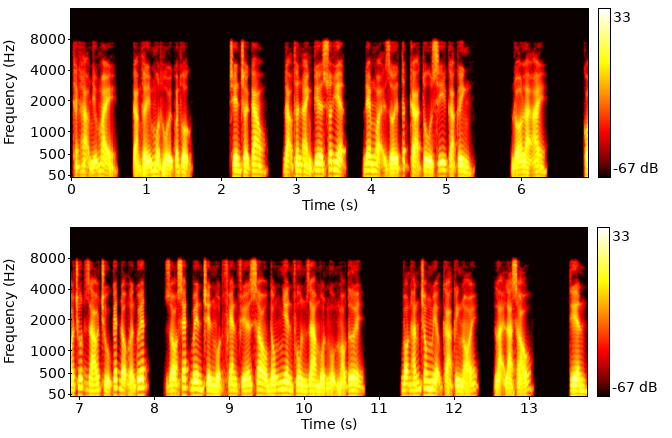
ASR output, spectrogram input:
Thạch hạo nhữ mày, cảm thấy một hồi quen thuộc. Trên trời cao, đạo thân ảnh kia xuất hiện, đem ngoại giới tất cả tu sĩ cả kinh. Đó là ai? Có chút giáo chủ kết động ấn quyết, do xét bên trên một phen phía sau bỗng nhiên phun ra một ngụm máu tươi. Bọn hắn trong miệng cả kinh nói, lại là sáu. Tiên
